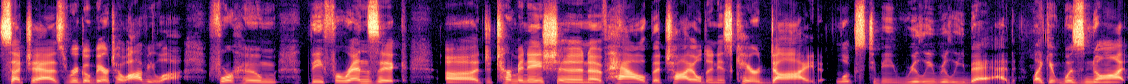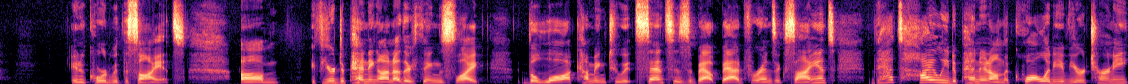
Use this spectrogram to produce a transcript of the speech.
such as Rigoberto Avila, for whom the forensic uh, determination of how the child in his care died looks to be really, really bad, like it was not in accord with the science. Um, if you're depending on other things like the law coming to its senses about bad forensic science, that's highly dependent on the quality of your attorney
